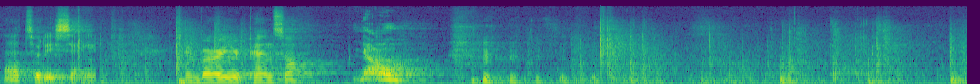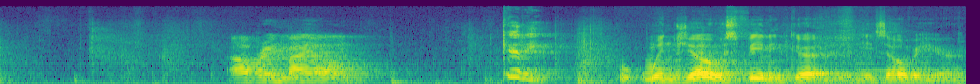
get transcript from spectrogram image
that's what he's saying. Can I borrow your pencil? No. I'll bring my own. Kitty. When Joe's feeling good and he's over here,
